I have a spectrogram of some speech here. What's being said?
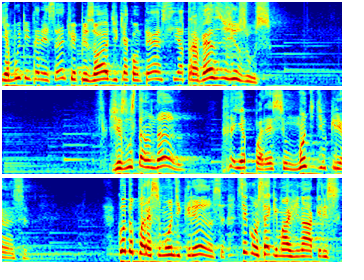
E é muito interessante o episódio que acontece através de Jesus. Jesus está andando e aparece um monte de criança. Quando aparece um monte de criança, você consegue imaginar aqueles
